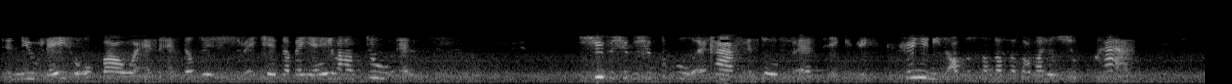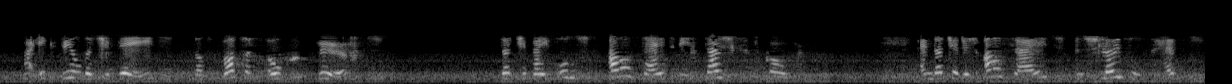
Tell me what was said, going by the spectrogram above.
een nieuw leven opbouwen. En, en dat is, weet je, daar ben je helemaal aan toe. En super, super, super cool en gaaf en tof. En ik, ik gun je niet anders dan dat dat allemaal heel soepel gaat. Maar ik wil dat je weet dat wat er ook gebeurt, dat je bij ons altijd weer thuis kunt komen. En dat je dus altijd een sleutel hebt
